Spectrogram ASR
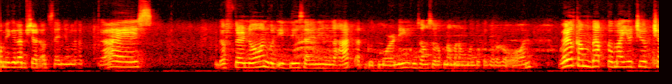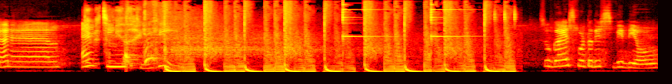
Hello, Miguel Love, shout out sa inyong lahat guys. Good afternoon, good evening sa inyong lahat at good morning kung saan sulok naman ang mundo kayo naroon. Welcome back to my YouTube channel. FG TV. So guys, for today's video,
